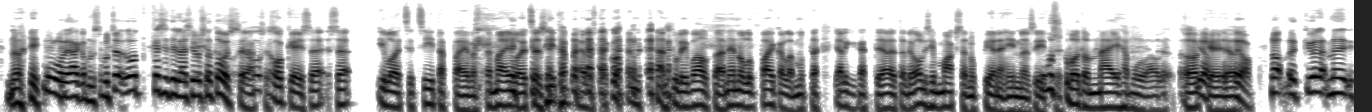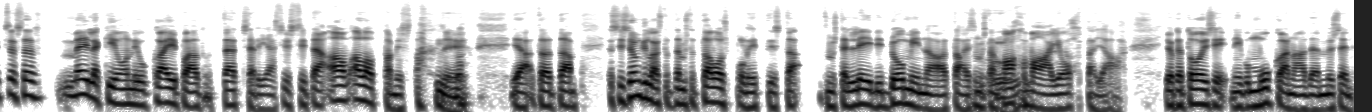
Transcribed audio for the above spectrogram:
no niin. Mulla oli aika mutta käsitellään jossain toisessa jaksossa. Okei, okay, sä, sä iloitset siitä päivästä. Mä iloitsen siitä päivästä, kun hän, hän tuli valtaan. En ollut paikalla, mutta jälkikäteen ajattelin, olisin maksanut pienen hinnan siitä. Uskomaton mäihä mulla oli. Okei, okay, joo, joo. No kyllä me itse asiassa meilläkin on niinku kaipailtu Thatcheria, siis sitä aloittamista. Niin. ja tota, siis jonkinlaista tämmöistä talouspoliittista tämmöistä lady dominaa tai semmoista vahvaa johtajaa, joka toisi niin kuin mukanaan tämmöisen,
